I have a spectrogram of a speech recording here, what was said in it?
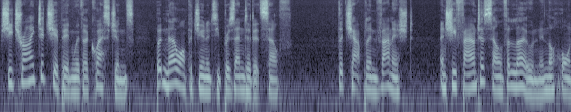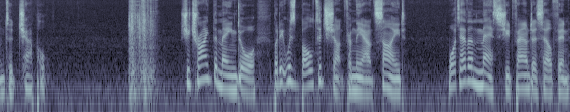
She tried to chip in with her questions, but no opportunity presented itself. The chaplain vanished, and she found herself alone in the haunted chapel. She tried the main door, but it was bolted shut from the outside. Whatever mess she'd found herself in,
